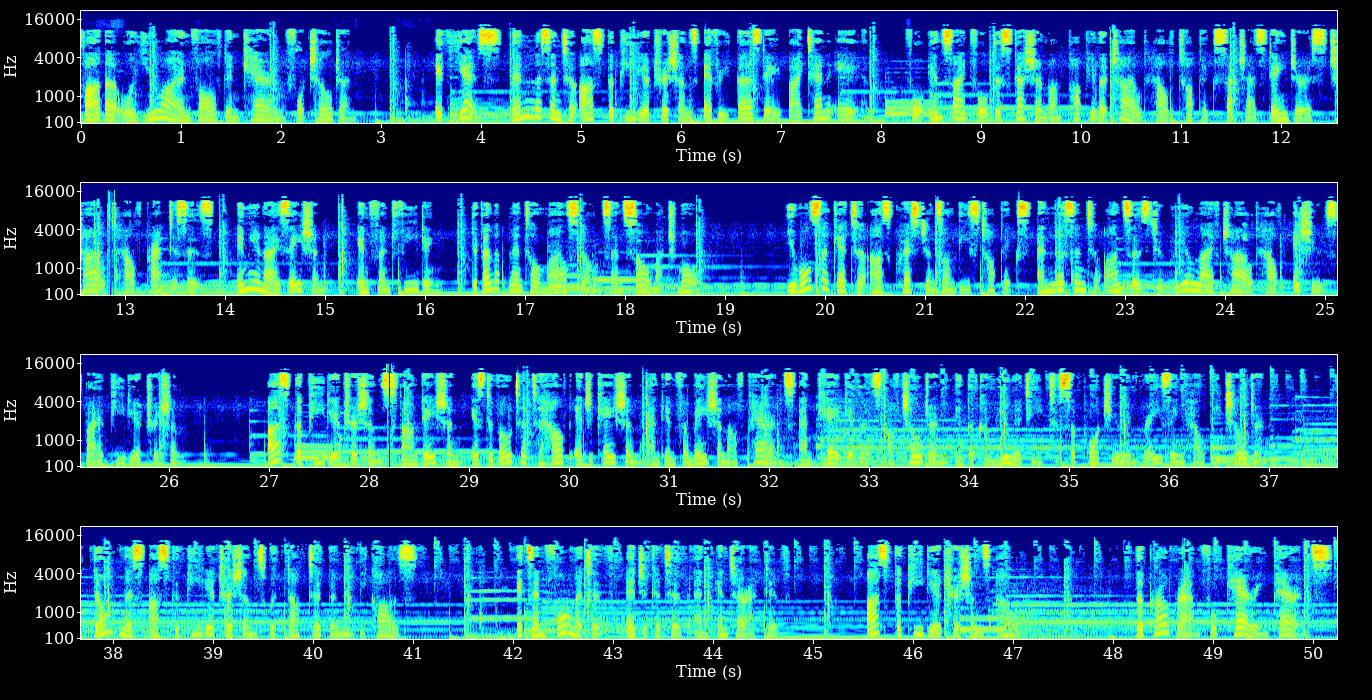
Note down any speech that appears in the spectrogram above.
father, or you are involved in caring for children. If yes, then listen to Ask the Pediatricians every Thursday by 10 a.m. for insightful discussion on popular child health topics such as dangerous child health practices, immunization, infant feeding, developmental milestones, and so much more. You also get to ask questions on these topics and listen to answers to real life child health issues by a pediatrician. Ask the Pediatricians Foundation is devoted to health education and information of parents and caregivers of children in the community to support you in raising healthy children. Don't miss Ask the Pediatricians with Dr. Gbemi because it's informative, educative, and interactive. Ask the Pediatricians Hour, the program for caring parents.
